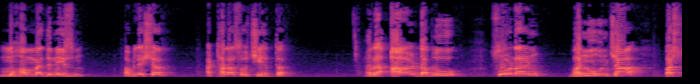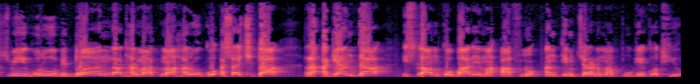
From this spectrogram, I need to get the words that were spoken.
मोहम्मदनिज्म पब्लिशर अठारह सौ छिहत्तर। र आर डब्लु सोडन भन्नुहुन्छ पश्चिमी गुरु विद्वान र धर्मात्माहरूको अशिक्षता र अज्ञानता इस्लामको बारेमा आफ्नो अन्तिम चरणमा पुगेको थियो।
